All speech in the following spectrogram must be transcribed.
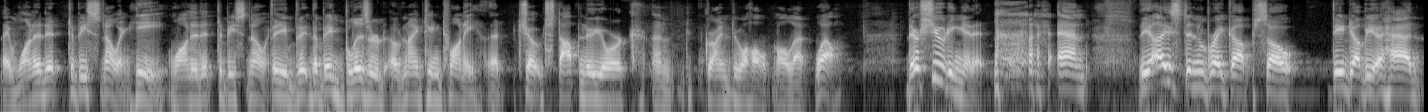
They wanted it to be snowing. He wanted it to be snowing. The, the big blizzard of 1920 that stopped New York and grind to a halt and all that. Well, they're shooting in it. and the ice didn't break up, so DW had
